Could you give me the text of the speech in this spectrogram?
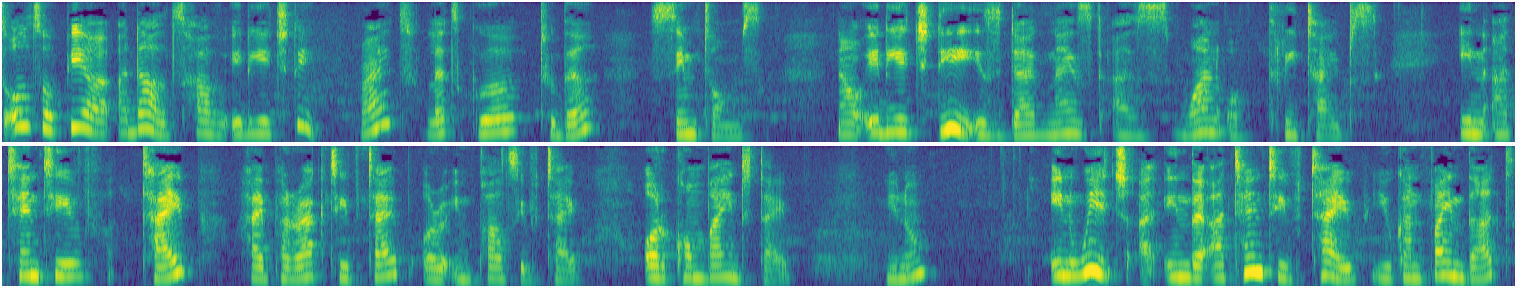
also peer adults have ADHD, right? Let's go to the symptoms. Now, ADHD is diagnosed as one of three types inattentive type, hyperactive type, or impulsive type, or combined type, you know, in which, uh, in the attentive type, you can find that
